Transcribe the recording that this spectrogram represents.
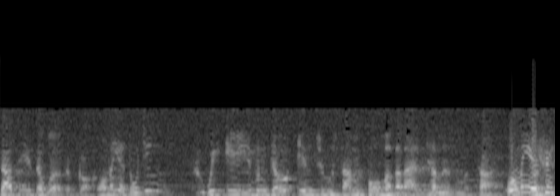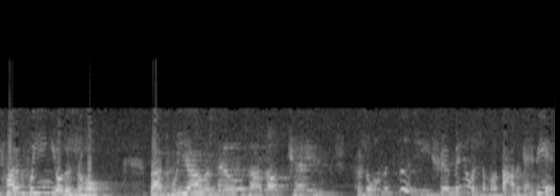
study the Word of God. 我们也读经， We even go into some form of evangelism at times. 我们也去传福音，有的时候， But we ourselves are not changed. 可是我们自己却没有什么大的改变。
